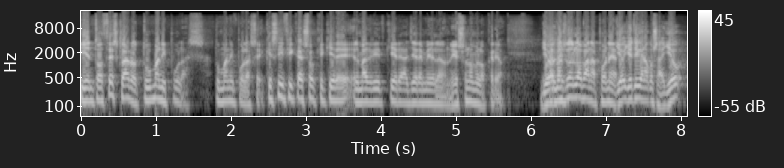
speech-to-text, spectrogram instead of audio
y entonces, claro, tú manipulas, tú manipulas. ¿Qué significa eso que quiere el Madrid quiere a Jeremy León? Y eso no me lo creo. Yo, Además, no lo van a poner. Yo, yo te digo una cosa, yo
